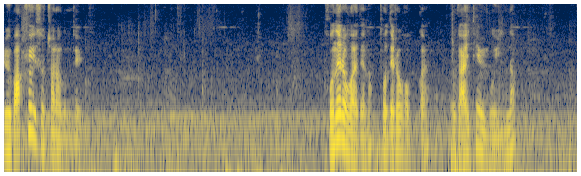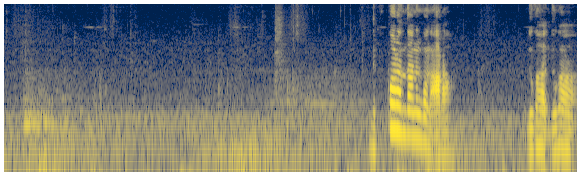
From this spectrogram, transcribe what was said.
여기 막혀 있었잖아, 근데. 더 내려가야 되나? 더 내려가 볼까요? 여기 아이템이 뭐 있나? 근데 폭발한다는 건 알아. 누가 누가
